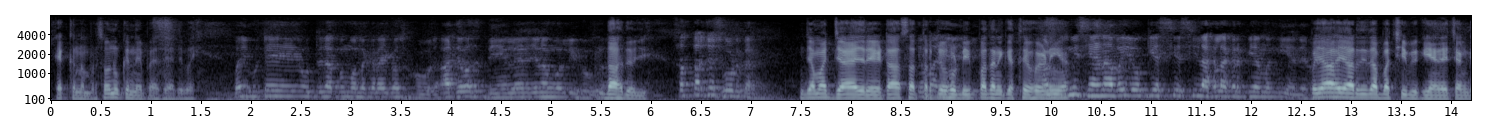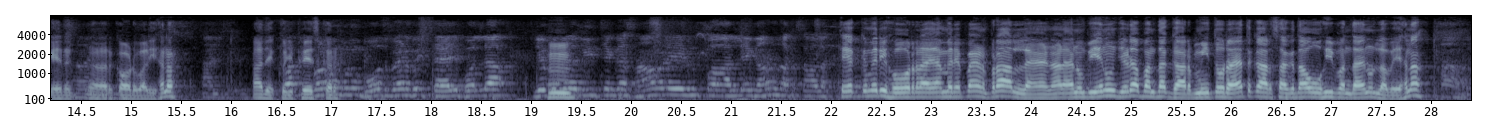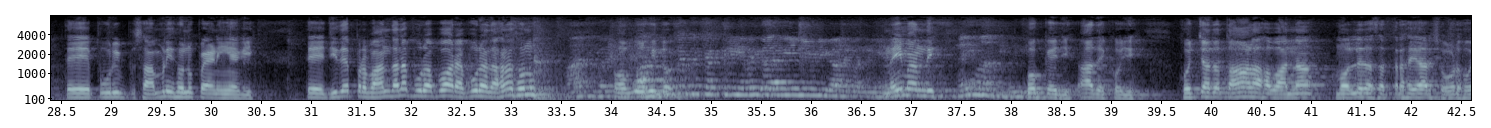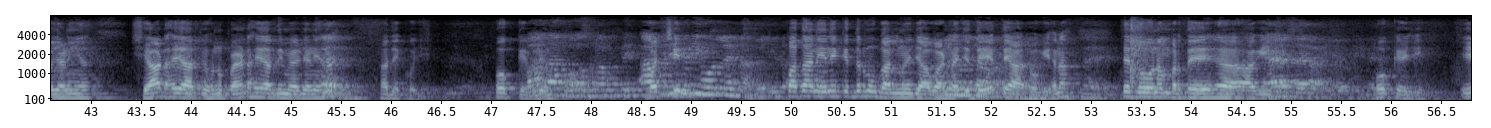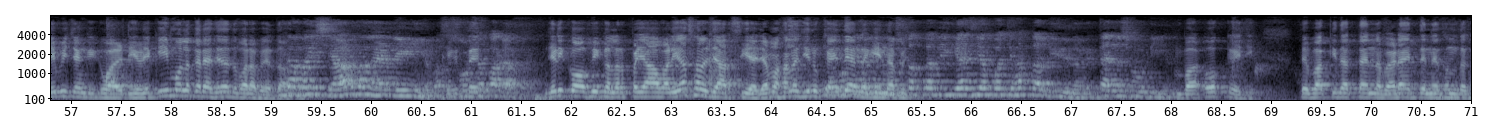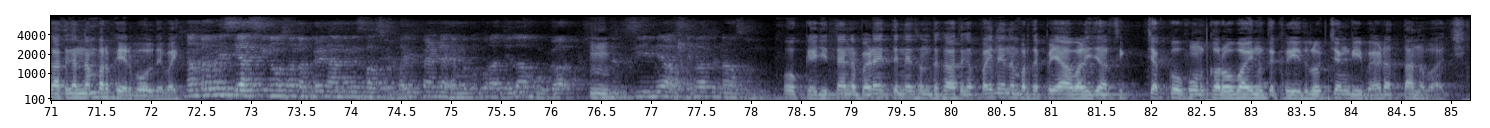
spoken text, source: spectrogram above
ਇੱਕ ਨੰਬਰ ਤੁਹਾਨੂੰ ਕਿੰਨੇ ਪੈਸੇ ਆ ਜੀ ਬਾਈ? ਬਾਈ ਬੁੱਢੇ ਉੱਤੇ ਦਾ ਆਪਾਂ ਮੁੱਲ ਕਰਾਈ ਕੁਛ ਹੋਰ। ਅੱਜ ਬਸ ਦੇਣ ਲੈਣ ਜਿਹੜਾ ਮੁੱਲ ਹੀ ਹੋਊਗਾ। ਦੱਸ ਦਿਓ ਜੀ। 70 ਚ ਛੋਟ ਕਰ ਜਮਾ ਜਾਇਜ਼ ਰੇਟ ਆ 70 ਚੋਂ ਤੁਹਾਡੀ ਪਤਾ ਨਹੀਂ ਕਿੱਥੇ ਹੋਣੀ ਆ। ਵੀ ਸਿਆਣਾ ਬਾਈ ਉਹ ਕੀ 80 80 ਲੱਖ ਲੱਖ ਰੁਪਇਆ ਮੰਗੀ ਜਾਂਦੇ 50000 ਦੀ ਤਾਂ ਬੱਚੀ ਵਿਕੀ ਜਾਂਦੇ ਚੰਗੇ ਰਿਕਾਰਡ ਵਾਲੀ ਹਨਾ? ਹਾਂਜੀ। ਆ ਦੇਖੋ ਜੀ ਫੇਸ ਕਰ। ਬਹੁਤ ਬੈਣ ਬਈ ਸਾਈਜ਼ ਫੁੱਲ ਆ। ਜੇ ਕੋਈ ਵੀਰ ਚੰਗਾ ਸਾਹਮਣੇ ਇਹਨੂੰ ਪਾਲ ਲੇ ਗਾਂ ਲੱਖ ਸਵਾ ਲੱਖ ਤੇ ਇੱਕ ਮੇਰੀ ਹੋਰ ਰਾਏ ਆ ਮੇਰੇ ਭੈਣ ਭਰਾ ਲੈਣ ਵਾਲਿਆਂ ਨੂੰ ਵੀ ਇਹਨੂੰ ਜਿਹੜਾ ਬੰਦਾ ਗਰਮੀ ਤੋਂ ਰਹਿਤ ਕਰ ਸਕਦਾ ਉਹੀ ਬੰਦਾ ਇਹਨੂੰ ਲਵੇ ਹਨਾ? ਤੇ ਪੂਰੀ ਸਾਂਭਣੀ ਤੁਹਾਨੂੰ ਪੈਣੀ ਹੈਗੀ। ਤੇ ਜਿਹਦੇ ਪ੍ਰਬੰਧ ਆ ਨਾ ਪੂਰਾ ਪੁਹਾਰਾ ਪੂਰਾ ਦਾ ਹਨਾ ਤੁਹਾਨੂੰ? ਹਾਂਜੀ ਉਹ- ਉਹੀ ਦੋ- ਕੋਈ ਚੱਕਰੀ ਨਹੀਂ ਬਈ ਗਰਮੀ ਨਹੀਂ ਵੀ ਗਾਣੇ ਮੰਨੀ ਨਹੀਂ ਮੰਨਦੀ? ਨਹੀਂ ਮੰਨਦੀ ਬਈ ਓਕੇ ਜੀ ਆਹ ਦੇਖੋ ਜੀ। ਖੋਚਾ ਤੋਂ ਤਾਂ ਵਾਲਾ ਹਵਾਨਾ ਮੁੱਲ ਦਾ 70000 ਛੋੜ ਹੋ ਜਾਣੀ ਆ। 66000 ਚ ਤੁਹਾਨੂੰ 65000 ਦੀ ਮਿਲ ਜਾਣੀ ਹੈ ਨਾ। ਆਹ ਦੇਖੋ ਜੀ। ਓਕੇ ਵੀਰੇ। ਬੱਚੀ- ਪਤਾ ਨਹੀਂ ਇਹਨੇ ਕਿੱਧਰ ਨੂੰ ਗੱਲ ਨੇ ਜਾ ਵੜਨਾ ਇਹ ਤਿਆਰ ਹੋ ਗਈ ਹਨਾ ਤੇ ਦੋ ਨੰਬਰ ਤੇ ਆ ਗਈ। ਓਕੇ ਜੀ। ਇਹ ਵੀ ਚੰਗੀ ਕੁਆਲਿਟੀ ਵਾਲੀ ਕੀ ਮੁੱਲ ਕਰਿਆ ਸੀ ਇਹਦਾ ਦੁਬਾਰਾ ਫੇਰ ਇਹਦਾ ਦੱਸ ਦਿਓ। ਬਾਈ 66 ਦਾ ਲੈਣ ਲਈ ਨਹੀਂ ਆ ਬਸ ਸੋਚ ਸਪਾ ਕਰਦਾ ਜਿਹੜੀ ਕਾਫੀ ਕਲਰ ਪੰਜਾਬ ਵਾਲੀ ਅਸਲ ਜਰਸੀ ਆ ਜਮਾ ਹਨਾ ਜਿਹਨੂੰ ਕਹਿੰਦੇ ਆ ਨਗੀਨਾ ਵੀ 70 ਦੀ ਕਿਹਾ ਸੀ ਆਪਾਂ 74 ਦੀ ਦੇ ਦਾਂਗੇ ਤਿੰਨ ਛੋਟੀ ਆ। ਬ- ਓਕੇ ਜੀ। ਤੇ ਬਾਕੀ ਦਾ ਤਿੰਨ ਵੜਾ ਤਿੰਨੇ ਤੁਹਾਨੂੰ ਦਿਖਾਤੀਆਂ ਨੰਬਰ ਫੇਰ ਬੋਲ ਦੇ ਬਾਈ। ਨੰਬਰ ਵੀ 86990 99728 ਪਿੰਡ ਹਿੰਮਤਪੁਰਾ ਜ਼ਿਲ੍ਹਾ ਮੋਗਾ ਤੇ ਤਹਿਸੀਲ ਨਿਹਾਲ ਸਿੰਘਾ ਤੇ ਨਾਂ ਸੁਣੋ ਓਕੇ ਜੀ ਤਿੰਨ ਬੜੇ ਤਿੰਨੇ ਤੁਹਾਨੂੰ ਦਿਖਾਤੀਆਂ ਪਹਿਲੇ ਨੰਬਰ ਤੇ ਪੰਜਾਬ ਵਾਲੀ ਜਰਸੀ ਚੱਕੋ ਫੋਨ ਕਰੋ ਬਾਈ ਨੂੰ ਤੇ ਖਰੀਦ ਲਓ ਚੰਗੀ ਬੈੜ ਧੰਨਵਾਦ ਜੀ।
